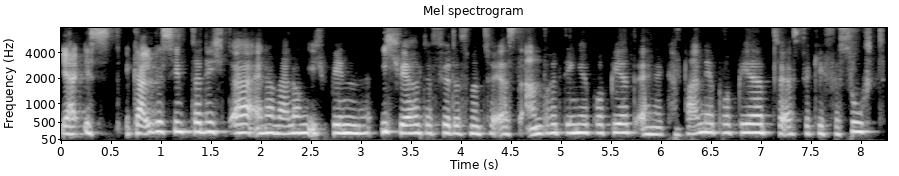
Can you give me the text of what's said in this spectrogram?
Ja, ist egal, wir sind da nicht äh, einer Meinung. Ich bin, ich wäre dafür, dass man zuerst andere Dinge probiert, eine Kampagne probiert, zuerst wirklich versucht,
